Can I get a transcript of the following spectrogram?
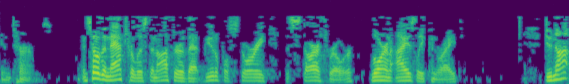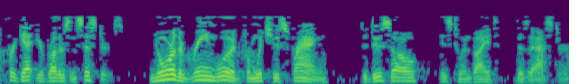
in terms. And so the naturalist and author of that beautiful story, The Star Thrower, Loren Eiseley can write, Do not forget your brothers and sisters, nor the green wood from which you sprang. To do so is to invite disaster.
